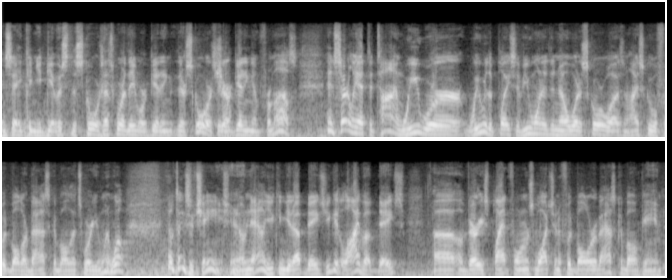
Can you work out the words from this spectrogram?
and say, hey, can you give us the scores? That's where they were getting their scores. They Sure. were getting them from us. And certainly at the time, we were we were the place. If you wanted to know what a score was in high school football or basketball, that's where you went. Well, you know, things have changed. You know, now you can get updates. You get live updates. Uh, on various platforms, watching a football or a basketball game.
